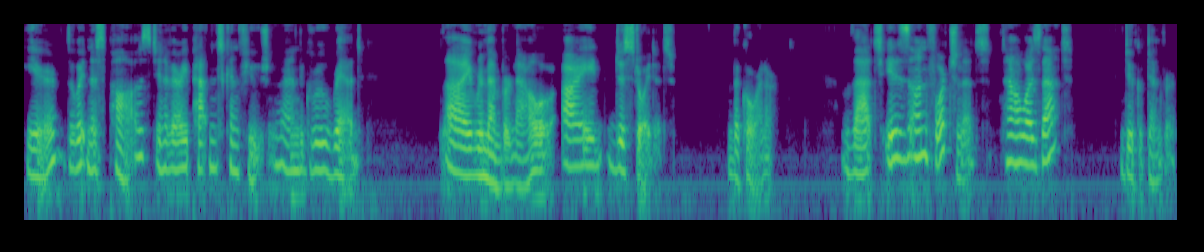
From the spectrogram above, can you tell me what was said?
Here the witness paused in a very patent confusion, and grew red. I remember now. I destroyed it. The Coroner. That is unfortunate. How was that? Duke of Denver.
